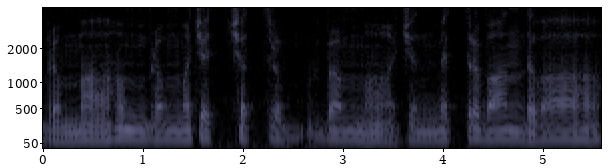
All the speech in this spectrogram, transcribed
ब्रह्माहं ब्रह्मचिच्छत्रुब्रह्म चिन्मित्रबान्धवाः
